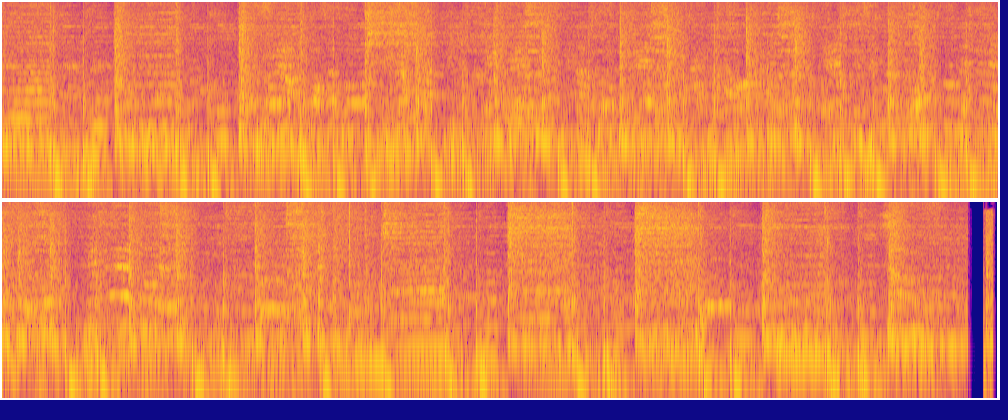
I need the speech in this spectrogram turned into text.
Yeah.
